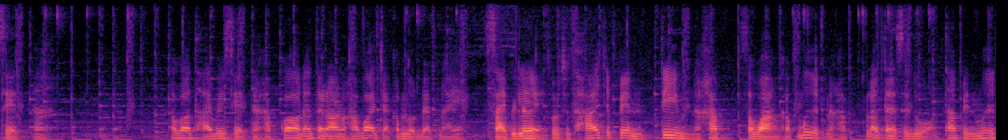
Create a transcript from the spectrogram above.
เสร็จนะ แล้วก็ถ่ายไปเสร็จนะครับ ก็แล้วแต่เรานะครับว่าจะกำหนดแบบไหนใส่ไปเลย ส่วนสุดท้ายจะเป็นธีมนะครับสว่างกับมืดนะครับ แล้วแต่สะดวกถ้าเป็นมืด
